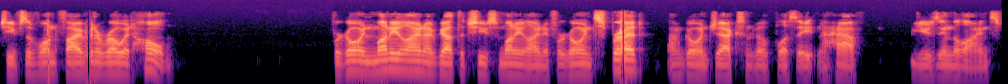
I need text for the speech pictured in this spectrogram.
Chiefs have won five in a row at home. If we're going money line, I've got the Chiefs money line. If we're going spread, I'm going Jacksonville plus eight and a half, using the lines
